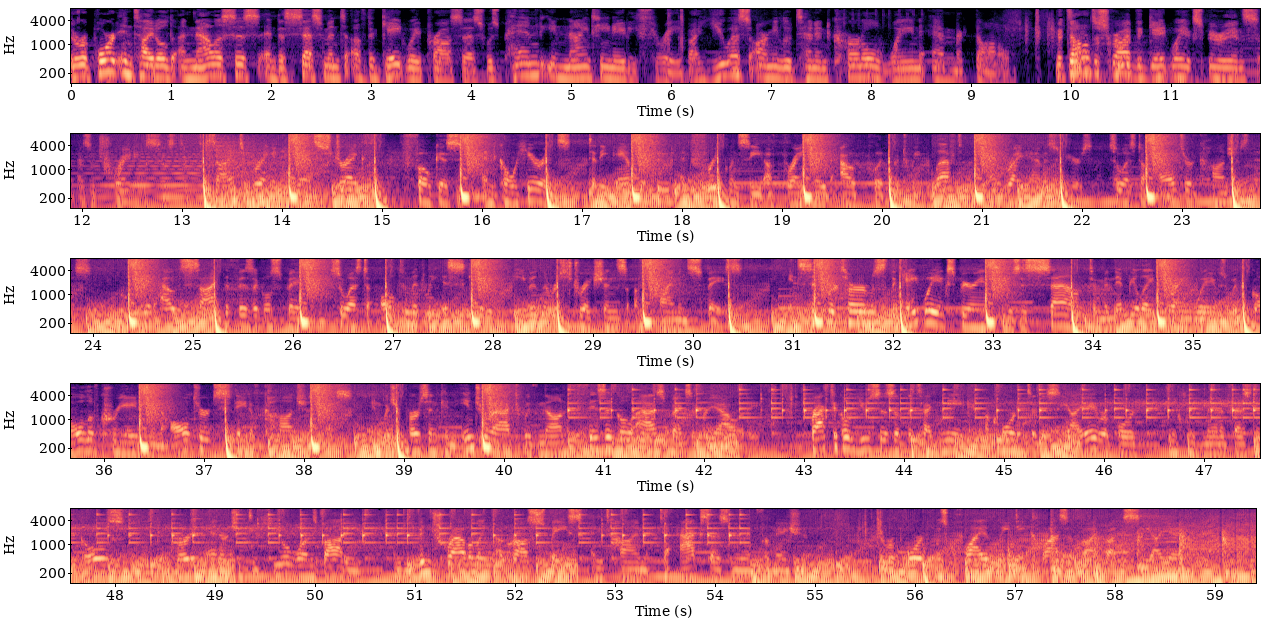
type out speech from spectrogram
The report entitled Analysis and Assessment of the Gateway Process was penned in 1983 by U.S. Army Lieutenant Colonel Wayne M. McDonnell. McDonnell described the Gateway experience as a training system designed to bring an enhanced strength, focus, and coherence to the amplitude and frequency of brainwave output between left and right hemispheres so as to alter consciousness, moving it outside the physical space so as to ultimately escape even the restrictions of time and space. In simpler terms, the gateway experience uses sound to manipulate brain waves with the goal of creating an altered state of consciousness in which a person can interact with non-physical aspects of reality. Practical uses of the technique, according to the CIA report, include manifesting goals, converting energy to heal We've been traveling across space and time to access new information. The report was quietly declassified by the CIA.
